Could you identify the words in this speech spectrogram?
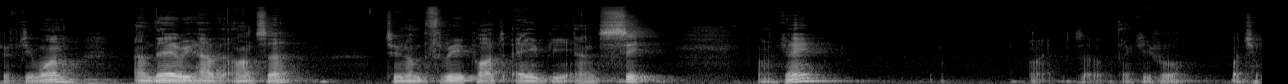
51 and there we have the answer to number 3 part A, B and C. Okay? All right, so thank you for watching.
